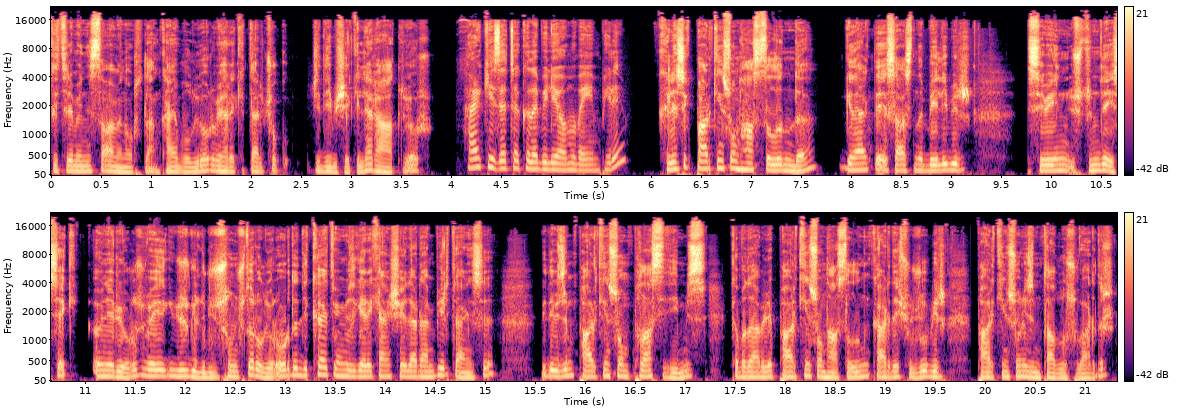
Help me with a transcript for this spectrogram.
Titremeniz tamamen ortadan kayboluyor ve hareketler çok ciddi bir şekilde rahatlıyor. Herkese takılabiliyor mu beyin pili? Klasik Parkinson hastalığında genellikle esasında belli bir seviyenin üstündeysek öneriyoruz ve yüz güldürücü sonuçlar oluyor. Orada dikkat etmemiz gereken şeylerden bir tanesi bir de bizim Parkinson Plus dediğimiz kabadayıyla Parkinson hastalığının kardeş çocuğu bir Parkinsonizm tablosu vardır.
